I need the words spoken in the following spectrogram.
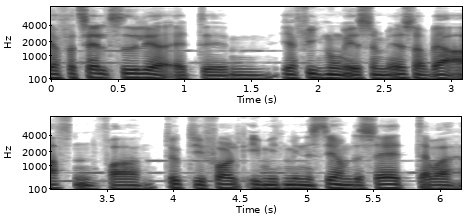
Jeg fortalte tidligere, at øh, jeg fik nogle sms'er hver aften fra dygtige folk i mit ministerium, der sagde, at der var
